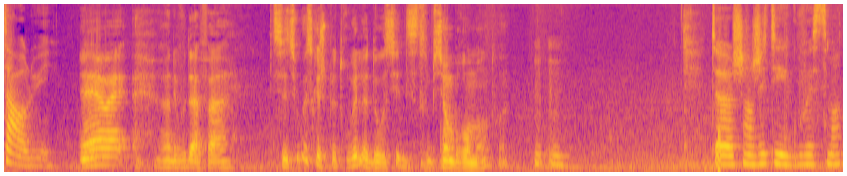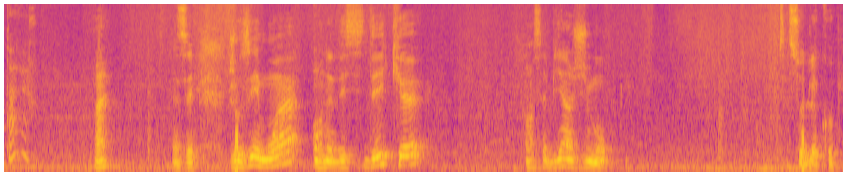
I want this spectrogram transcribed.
Retard, lui. Eh ouais, rendez-vous d'affaires. Sais-tu où est-ce que je peux trouver le dossier de distribution Bromont, toi? Mm-mm. T'as changé tes goûts vestimentaires? Ouais. Ben, c'est- José et moi, on a décidé que on s'habille en jumeaux. C'est ça de le couple.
